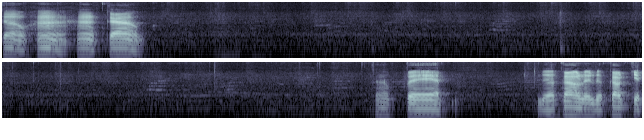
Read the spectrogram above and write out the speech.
เก้าห้าห้าเก้า เก้าแปดเหลือเก้าเลยเหลือเก้าเจ็ด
